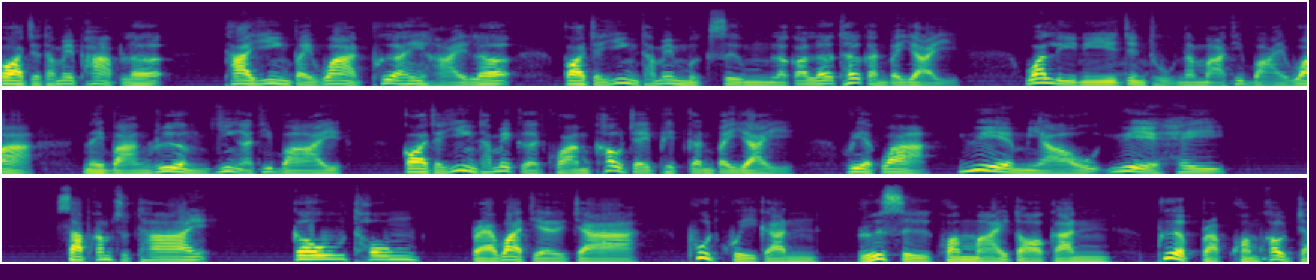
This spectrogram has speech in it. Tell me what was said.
ก็จะทำให้ภาพเลอะ ถ้ายิ่งไปวาดเพื่อให้หายเลอะ ก็จะยิ่งทำให้หมึกซึม แล้วก็เลอะเทอะกันไปใหญ่วลีนี้จึงถูกนำมาอธิบายว่า ในบางเรื่องยิ่งอธิบาย ก็จะยิ่งทำให้เกิดความเข้าใจผิดกันไปใหญ่ เรียกว่าเย่เหมียวเย่เฮศัพท์คำสุดท้ายเกาทง แปลว่าเจรจา พูดคุยกัน หรือสื่อความหมายต่อกัน เพื่อปรับความเข้าใจ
